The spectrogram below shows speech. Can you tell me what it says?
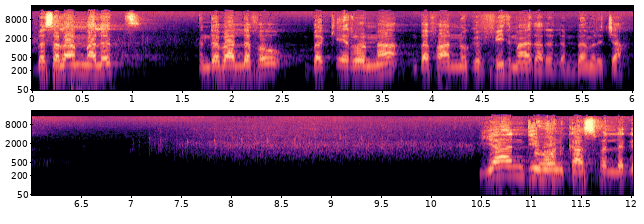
በሰላም ማለት እንደ ባለፈው በቄሮና በፋኖ ግፊት ማለት አይደለም። በምርጫ ያ እንዲሆን ካስፈለገ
